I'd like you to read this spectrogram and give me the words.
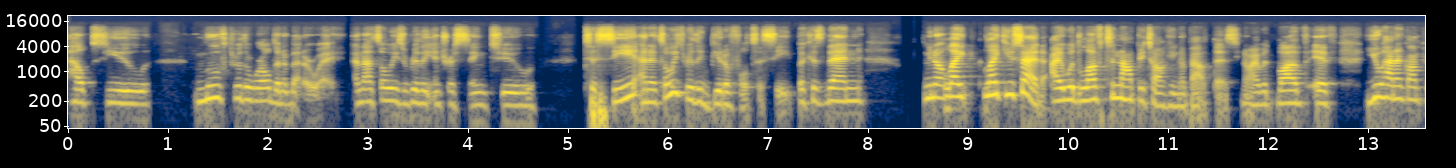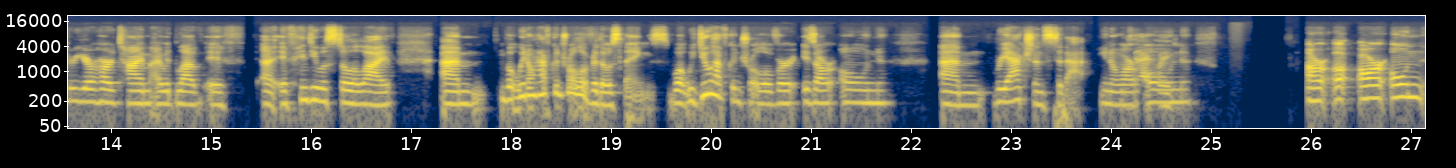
helps you move through the world in a better way and that's always really interesting to to see and it's always really beautiful to see because then you know like like you said i would love to not be talking about this you know i would love if you hadn't gone through your hard time i would love if uh, if hindy was still alive. Um, but we don't have control over those things. What we do have control over is our own um, reactions to that. You know, our exactly. own our uh, our own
